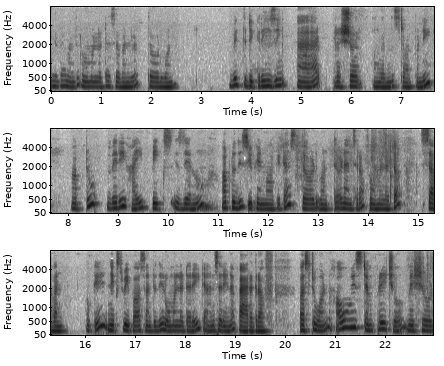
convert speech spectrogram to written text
இதுதான் வந்து ரோமன் லெட்டர் செவனில் third one with decreasing air ப்ரெஷர் அங்கேருந்து ஸ்டார்ட் பண்ணி up to very high peaks is there no up to this you can mark it as third one third answer of Roman letter seven okay next we pass on to the roman letter 8 answer in a paragraph first one how is temperature measured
